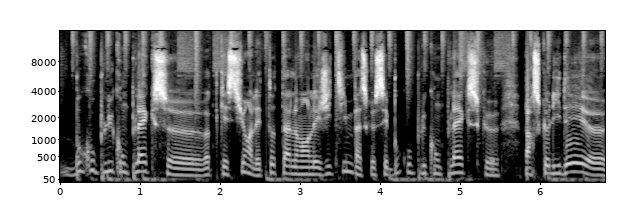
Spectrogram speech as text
beaucoup plus complexe. euh, votre question, elle est totalement légitime parce que c'est beaucoup plus complexe que parce que l'idée, euh,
